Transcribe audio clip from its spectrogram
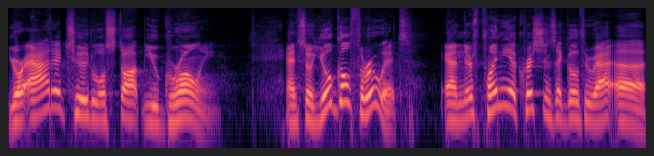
Your attitude will stop you growing. And so you'll go through it. And there's plenty of Christians that go through uh,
